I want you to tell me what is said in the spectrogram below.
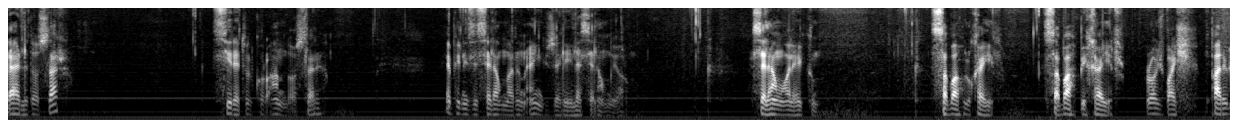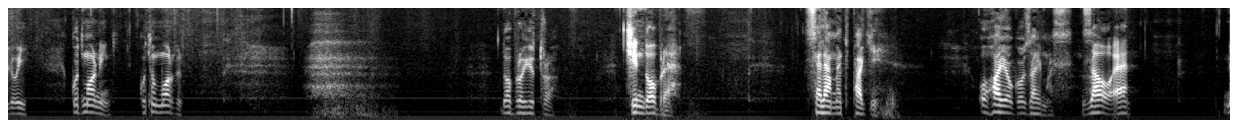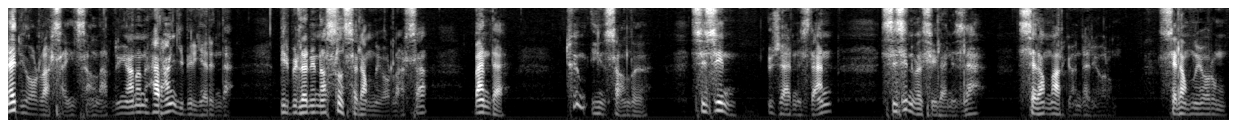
Değerli dostlar, Siretül Kur'an dostları, hepinizi selamların en güzeliyle selamlıyorum. Selamun Aleyküm. Sabahul hayır. Sabah bir hayır. Rojbaş, Parilui. Good morning. Guten Morgen. Dobro jutro. Dzień dobre. Selamet pagi. Ohayo gozaimasu. Zao en. Ne diyorlarsa insanlar dünyanın herhangi bir yerinde birbirlerini nasıl selamlıyorlarsa ben de tüm insanlığı sizin üzerinizden, sizin vesilenizle selamlar gönderiyorum. Selamlıyorum.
